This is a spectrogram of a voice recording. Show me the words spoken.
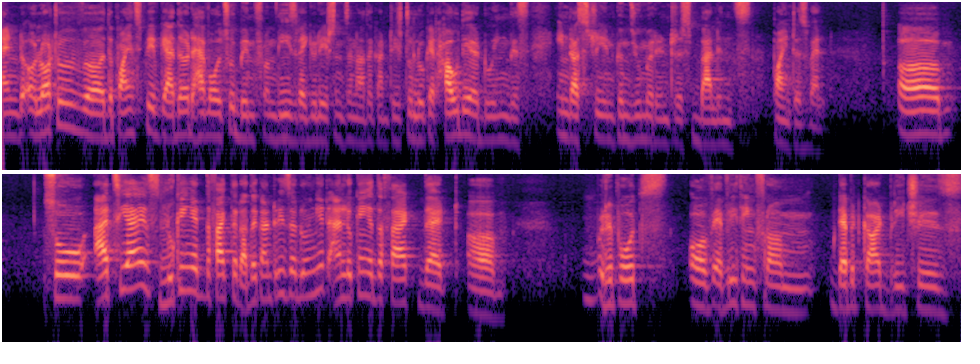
And a lot of uh, the points we've gathered have also been from these regulations in other countries to look at how they are doing this industry and consumer interest balance point as well. Um, so at CIS, looking at the fact that other countries are doing it and looking at the fact that um, reports of everything from debit card breaches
